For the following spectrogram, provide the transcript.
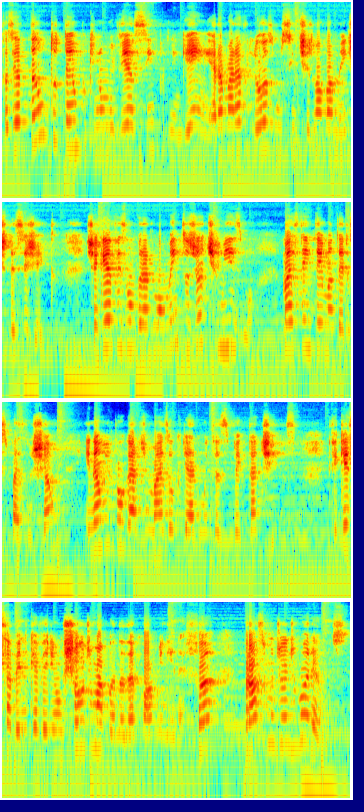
Fazia tanto tempo que não me via assim por ninguém, era maravilhoso me sentir novamente desse jeito. Cheguei a vislumbrar momentos de otimismo, mas tentei manter os pés no chão e não me empolgar demais ou criar muitas expectativas. Fiquei sabendo que haveria um show de uma banda da qual a menina é fã, próximo de onde moramos.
